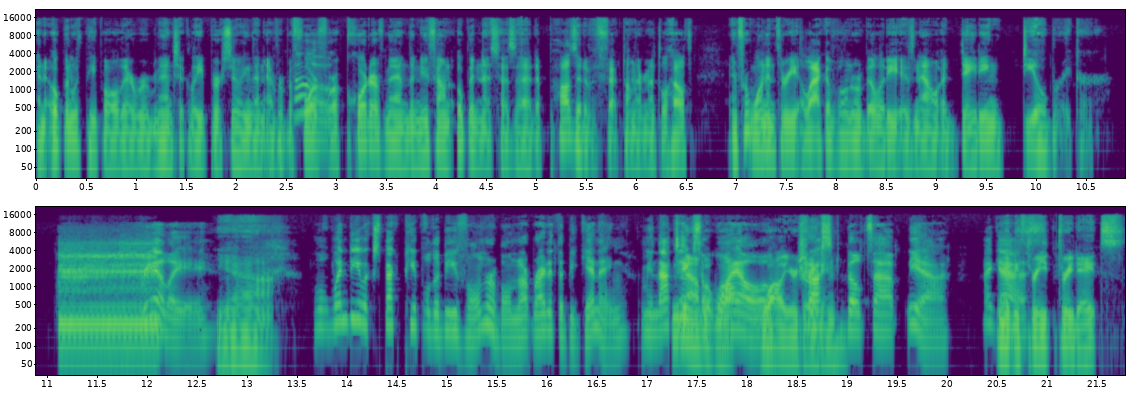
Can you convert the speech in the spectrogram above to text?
and open with people they're romantically pursuing than ever before. Oh. For a quarter of men, the newfound openness has had a positive effect on their mental health. And for one in three, a lack of vulnerability is now a dating deal breaker. really? Yeah. Well, when do you expect people to be vulnerable? Not right at the beginning. I mean, that No, takes a while- while. while you're trust dating. builds up. Yeah, I guess. Maybe three three dates.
